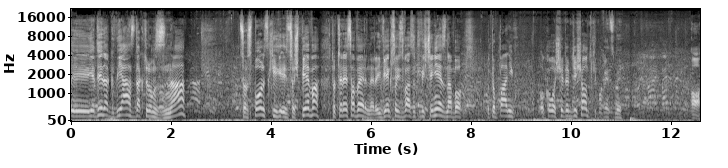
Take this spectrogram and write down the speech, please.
y, jedyna gwiazda, którą zna, co z Polski, y, co śpiewa, to Teresa Werner. I większość z Was oczywiście nie zna, bo, bo to pani około 70 powiedzmy. O.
